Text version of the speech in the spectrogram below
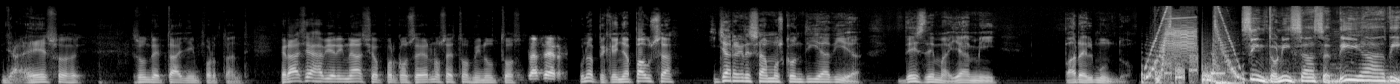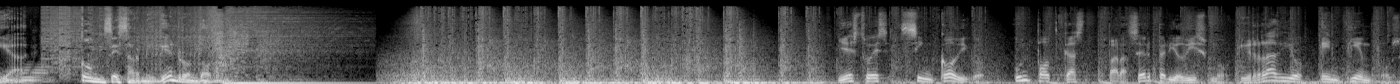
Ya, eso es un detalle importante. Gracias, Javier Ignacio, por concedernos estos minutos. Un placer. Una pequeña pausa y ya regresamos con día a día desde Miami para el mundo. Sintonizas día a día con César Miguel Rondón. Y esto es Sin Código, un podcast para hacer periodismo y radio en tiempos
